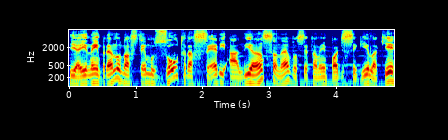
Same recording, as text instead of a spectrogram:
E aí, lembrando, nós temos outra série, a Aliança, né? Você também pode segui-la aqui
